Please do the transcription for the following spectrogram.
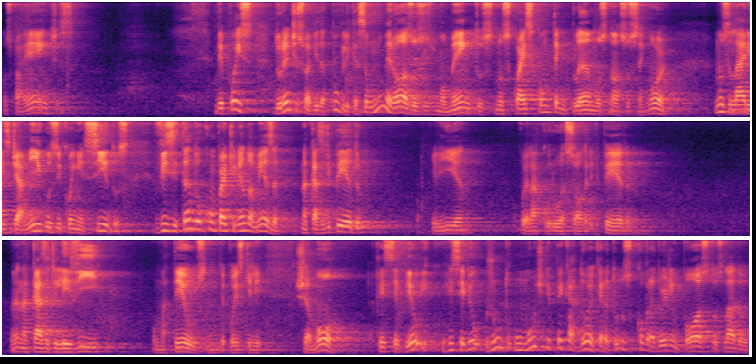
com os parentes. Depois, durante sua vida pública, são numerosos os momentos nos quais contemplamos Nosso Senhor nos lares de amigos e conhecidos, visitando ou compartilhando a mesa na casa de Pedro, ele ia, foi lá, curou a sogra de Pedro. É? Na casa de Levi, o Mateus, né? depois que ele chamou, recebeu e recebeu junto um monte de pecador, que era todos cobrador de impostos lá dos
